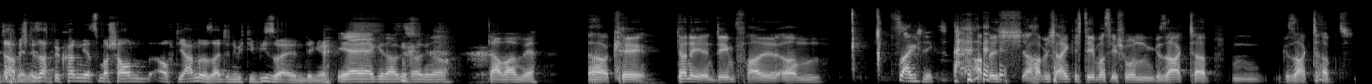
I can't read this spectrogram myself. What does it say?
da habe ich gesagt, wir können jetzt mal schauen auf die andere Seite, nämlich die visuellen Dinge. Ja, ja, genau, genau, genau. Da waren wir. Ah, okay. Ja, nee, in dem Fall ähm, sage ich nichts. Habe ich, hab ich eigentlich dem, was ihr schon gesagt habt, gesagt habt,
